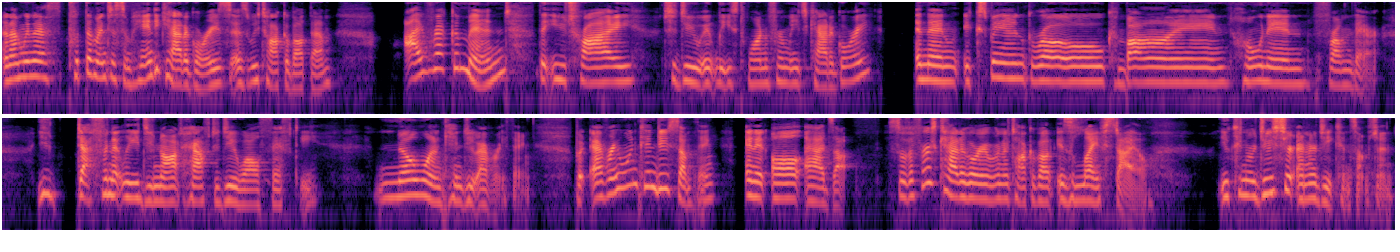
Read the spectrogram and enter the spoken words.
And I'm going to put them into some handy categories as we talk about them. I recommend that you try to do at least one from each category and then expand, grow, combine, hone in from there. You definitely do not have to do all 50. No one can do everything, but everyone can do something and it all adds up. So the first category we're going to talk about is lifestyle. You can reduce your energy consumption.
